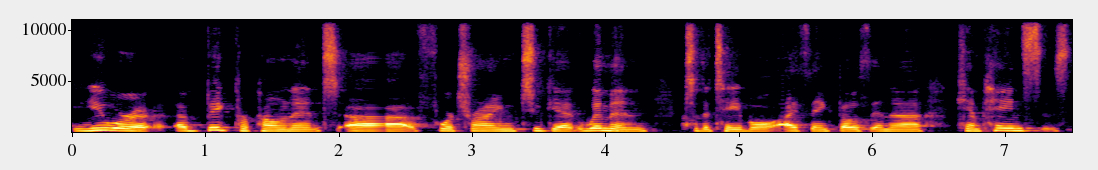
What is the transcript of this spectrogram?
You were a, big proponent uh, for trying to get women to the table, I think, both in a campaign s-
